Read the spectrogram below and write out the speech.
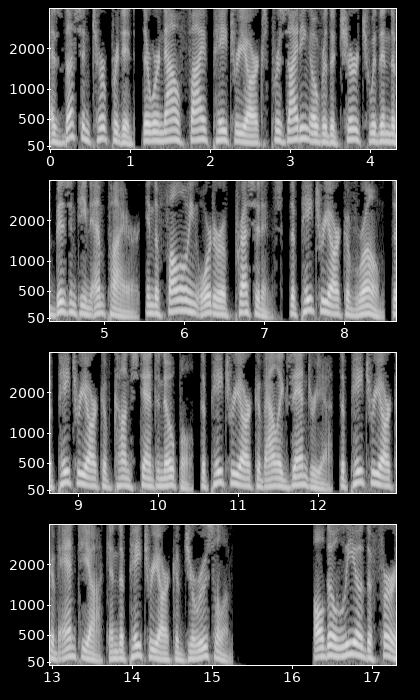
As thus interpreted, there were now five patriarchs presiding over the Church within the Byzantine Empire, in the following order of precedence, the Patriarch of Rome, the Patriarch of Constantinople, the Patriarch of Alexandria, the Patriarch of Antioch and the Patriarch of Jerusalem. Although Leo I,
